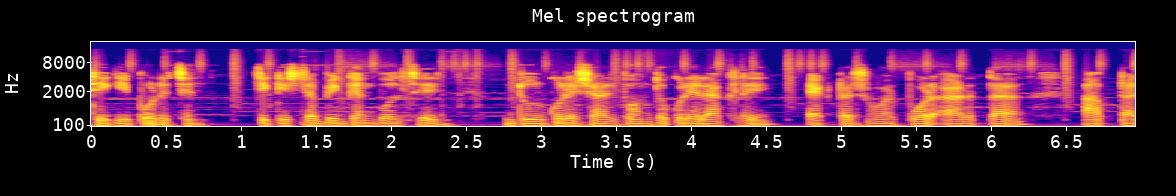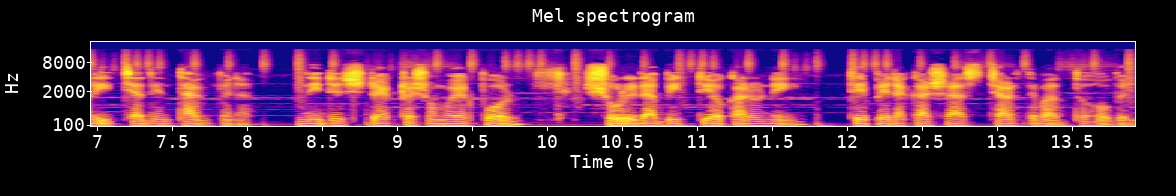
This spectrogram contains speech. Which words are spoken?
ঠিকই পড়েছেন চিকিৎসা বিজ্ঞান বলছে, দূর করে শ্বাস বন্ধ করে রাখলে একটা সময়ের পর আর তা আপনার ইচ্ছাধীন থাকবে না। নির্দিষ্ট একটা সময়ের পর শরীরাবৃত্তীয় কারণেই চেপে রাখা শ্বাস ছাড়তে বাধ্য হবেন।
